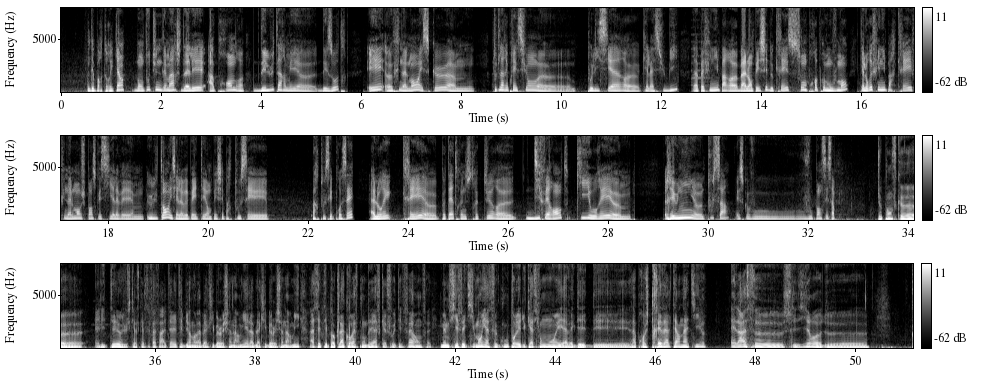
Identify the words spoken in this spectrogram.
des portoricains, dans toute une démarche d'aller apprendre des luttes armées des autres. Et finalement, est-ce que toute la répression policière qu'elle a subie n'a pas fini par bah, l'empêcher de créer son propre mouvement qu'elle aurait fini par créer. Finalement, je pense que si elle avait euh, eu le temps et si elle n'avait pas été empêchée par tous ces, par tous ces procès, elle aurait créé euh, peut-être une structure euh, différente qui aurait réuni tout ça. Est-ce que vous, vous pensez ça? Je pense que euh, elle était, euh, jusqu'à ce qu'elle se fasse arrêter, elle était bien dans la Black Liberation Army. Et la Black Liberation Army, à cette époque-là, correspondait à ce qu'elle souhaitait faire, en fait. Même si, effectivement, il y a ce goût pour l'éducation et avec des, approches très alternatives, elle a ce, désir de.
